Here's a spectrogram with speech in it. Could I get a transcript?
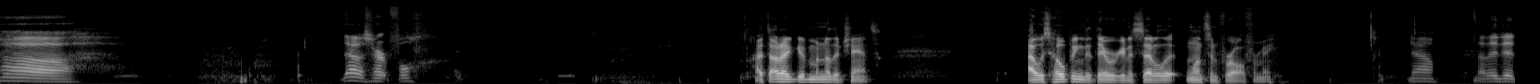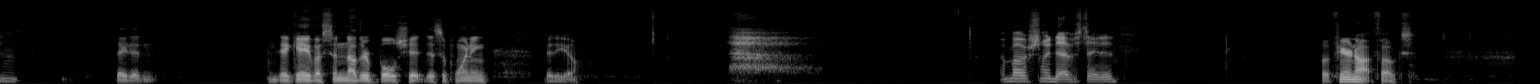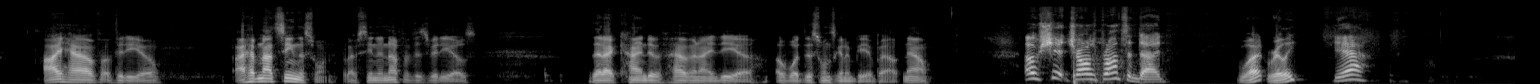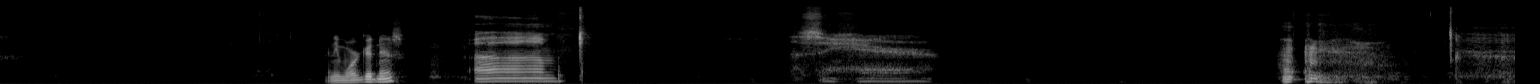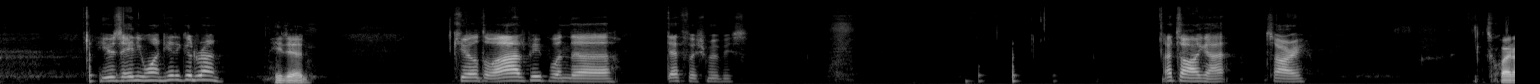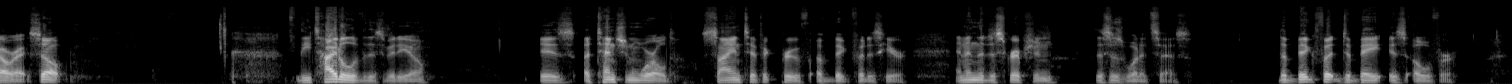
Uh, that was hurtful. I thought I'd give them another chance. I was hoping that they were going to settle it once and for all for me. No, no, they didn't. They didn't. They gave us another bullshit, disappointing video. Emotionally devastated. But fear not, folks. I have a video. I have not seen this one, but I've seen enough of his videos that I kind of have an idea of what this one's going to be about. Now, Oh shit! Charles Bronson died. what? Really? Yeah. Any more good news? Um, let's see here. He was 81. He had a good run. he did. Killed a lot of people in the Death Wish movies. That's all I got. Sorry. It's quite all right. So, the title of this video is Attention World Scientific Proof of Bigfoot is Here. And in the description, this is what it says The Bigfoot debate is over.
